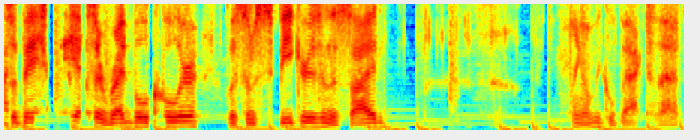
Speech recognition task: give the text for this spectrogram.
So basically, he has a Red Bull cooler with some speakers in the side. Hang on, let me go back to that.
